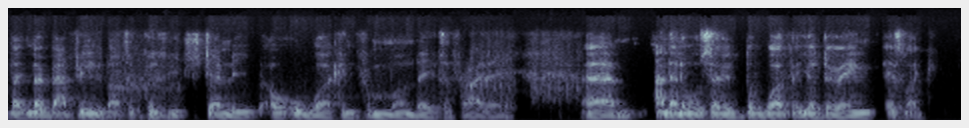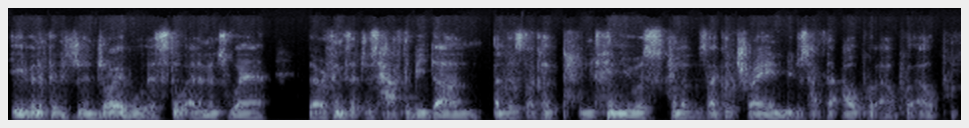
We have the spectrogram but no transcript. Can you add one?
like no bad feelings about it because you just generally are all working from Monday to Friday. Um, and then also the work that you're doing is like even if it's enjoyable, there's still elements where there are things that just have to be done, and there's like a continuous kind of it's like a train. You just have to output, output, output.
